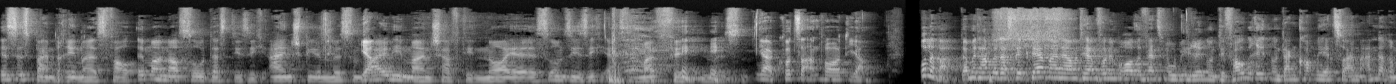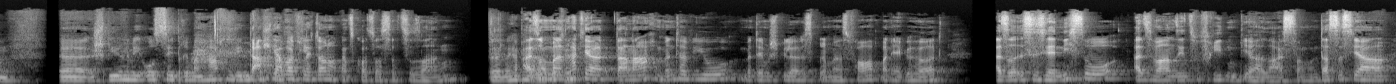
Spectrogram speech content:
ist es beim Bremer SV immer noch so, dass die sich einspielen müssen, ja. weil die Mannschaft die neue ist und sie sich erst einmal finden müssen. Ja, kurze Antwort, ja. Wunderbar. Damit haben wir das geklärt, meine Damen und Herren, von den Browserfans, Mobilgeräten und TV-Geräten. Und dann kommen wir jetzt zu einem anderen äh, Spiel, nämlich OSC Bremerhaven gegen Darf ich aber vielleicht auch noch ganz kurz was dazu sagen? Äh, also man hat ja danach im Interview mit dem Spieler des Bremer SV, hat man ja gehört, also es ist ja nicht so, als waren sie zufrieden mit ihrer Leistung. Und das ist ja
